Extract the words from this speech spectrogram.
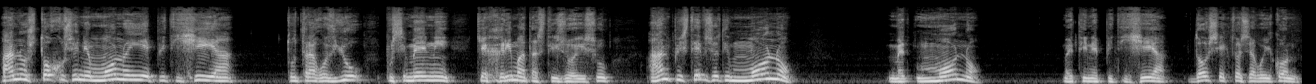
Αν ο στόχος είναι μόνο η επιτυχία του τραγουδιού που σημαίνει και χρήματα στη ζωή σου, αν πιστεύεις ότι μόνο με, μόνο με την επιτυχία δόση εκτός εισαγωγικών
